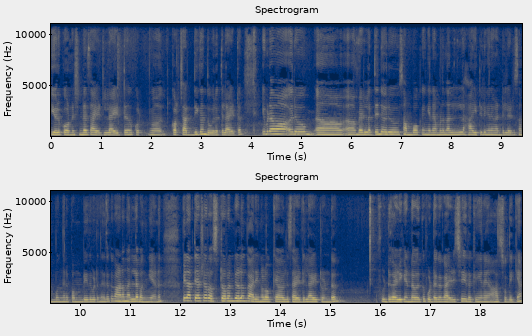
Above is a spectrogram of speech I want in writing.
ഈ ഒരു കോർണിഷിന്റെ സൈഡിലായിട്ട് കുറച്ചധികം ദൂരത്തിലായിട്ട്. ഇവിടെ ഒരു വെള്ളത്തിന്റെ ഒരു സംഭവമൊക്കെ ഇങ്ങനെ നമ്മൾ നല്ല ഹൈറ്റിൽ ഇങ്ങനെ കണ്ടില്ല? ഒരു സംഭവം ഇങ്ങനെ പമ്പ് ചെയ്ത് വിടുന്നത്. ഇതൊക്കെ കാണാൻ നല്ല ഭംഗിയാണ്. പിന്നെ അത്യാവശ്യം റെസ്റ്റോറന്റുകളും കാര്യങ്ങളൊക്കെ ആ ഒരു സൈഡിലായിട്ടുണ്ട് ഫുഡ് കഴിക്കേണ്ടവർക്ക് ഫുഡൊക്കെ കഴിച്ച് ഇതൊക്കെ ഇങ്ങനെ ആസ്വദിക്കാം.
